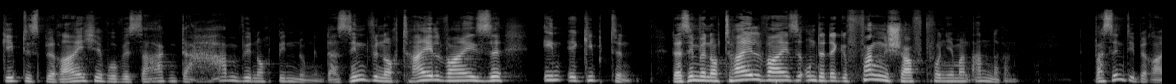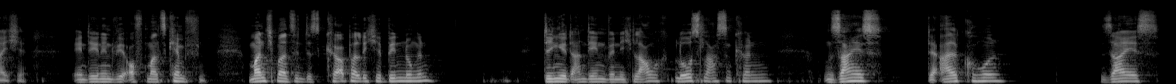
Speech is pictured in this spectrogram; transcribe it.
gibt es Bereiche, wo wir sagen, da haben wir noch Bindungen, da sind wir noch teilweise in Ägypten, da sind wir noch teilweise unter der Gefangenschaft von jemand anderem. Was sind die Bereiche, in denen wir oftmals kämpfen? Manchmal sind es körperliche Bindungen, Dinge, an denen wir nicht loslassen können. Und sei es der Alkohol, sei es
